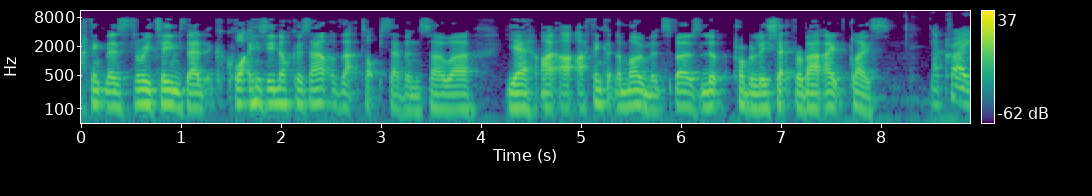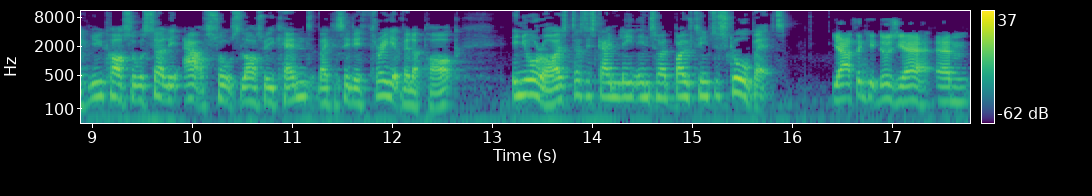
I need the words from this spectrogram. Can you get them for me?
I think there's three teams there that could quite easily knock us out of that top seven. So uh, yeah, I, I think at the moment Spurs look probably set for about eighth place. Now, Craig, Newcastle was certainly out of sorts last weekend. They conceded three at Villa Park in your eyes, does this game lean into a both teams to score bet? Yeah, I think it does. Yeah, um,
